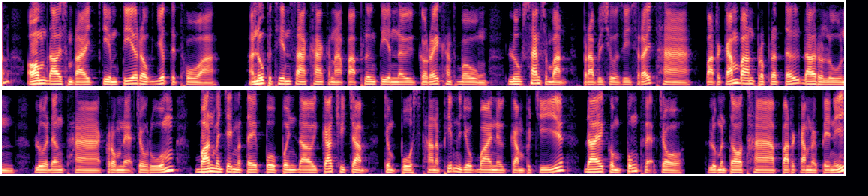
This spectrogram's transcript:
តអមដោយសម្ដែងទៀមទារោគយុទ្ធធរអនុប្រធានសាខាគណៈបកភ្លើងទៀននៅកូរ៉េខាងត្បូងលោកសែមសម្បត្តិប្រាប់វិសុយស៊ីស្រីថា បាតកម្មបានប្រព្រឹត្តទៅដោយរលូនលួចដឹងថាក្រុមអ្នកចូលរួមបានបញ្ចេញមតិពោពេញដោយការឈឺចាប់ចំពោះស្ថានភាពនយោបាយនៅកម្ពុជា ដែលកំពុងធ្លាក់ចុះលោកបន្តថាបាតកម្មនៅពេលនេះ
